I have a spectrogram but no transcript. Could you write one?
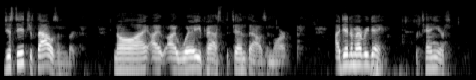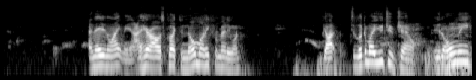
Just hit your thousand, but no, I, I, I way past the 10,000 mark. I did them every day for 10 years. And they didn't like me. And I hear I was collecting no money from anyone. Got to look at my YouTube channel. It only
